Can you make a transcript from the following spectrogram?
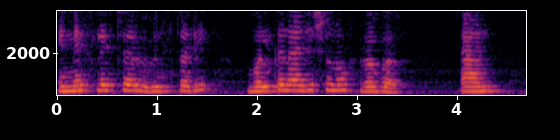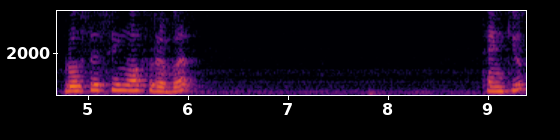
In next lecture we will study vulcanization of rubber and processing of rubber. Thank you.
